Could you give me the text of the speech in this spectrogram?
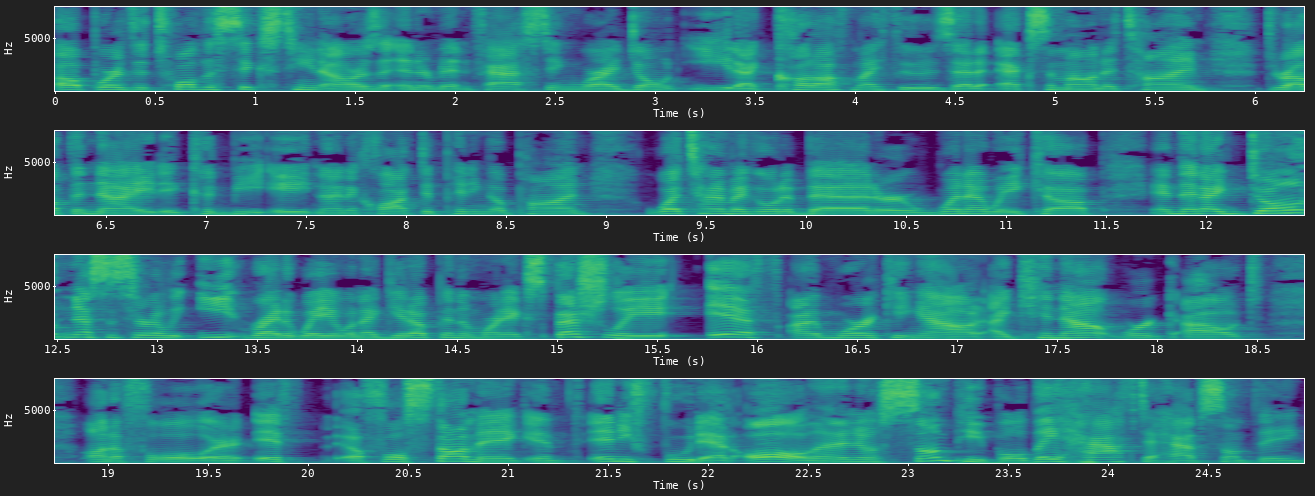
upwards of 12 to 16 hours of intermittent fasting where I don't eat. I cut off my foods at X amount of time throughout the night. It could be eight, nine o'clock, depending upon what time I go to bed or when I wake up. And then I don't necessarily eat right away when I get up in the morning, especially if I'm working out. I cannot work out on a full or if a full stomach, if any food at all. And I know some people, they have to have something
